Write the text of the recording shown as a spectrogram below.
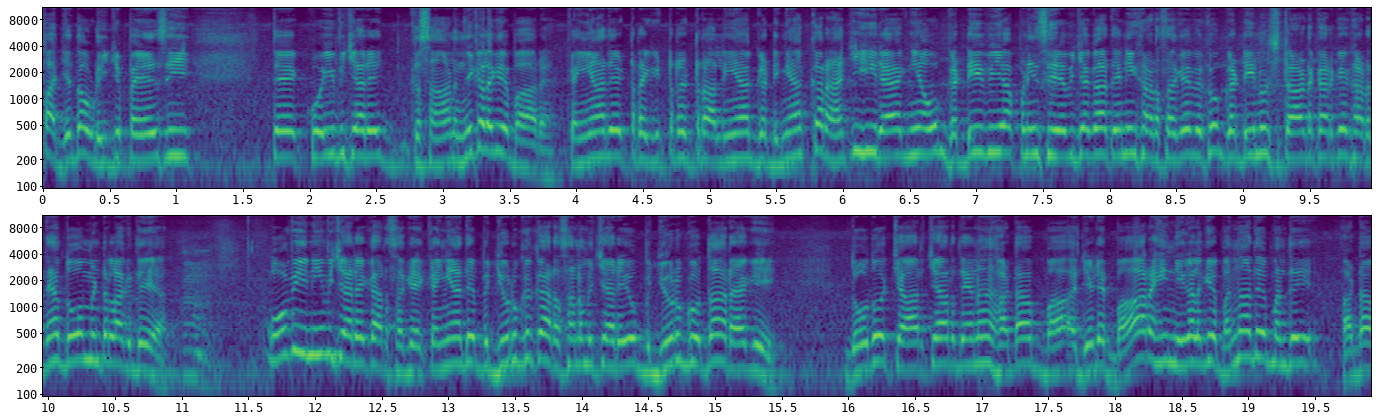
ਭੱਜ ਦੌੜੀ 'ਚ ਪਏ ਸੀ। ਤੇ ਕੋਈ ਵਿਚਾਰੇ ਕਿਸਾਨ ਨਿਕਲ ਗਏ ਬਾਹਰ। ਕਈਆਂ ਦੇ ਟਰੈਕਟਰ ਟਰਾਲੀਆਂ ਗੱਡੀਆਂ ਘਰਾਂ 'ਚ ਹੀ ਰਹਿ ਗਈਆਂ। ਉਹ ਗੱਡੀ ਵੀ ਆਪਣੀ ਸੇਫ ਜਗ੍ਹਾ ਤੇ ਨਹੀਂ ਖੜ ਸਕੇ। ਵੇਖੋ ਗੱਡੀ ਨੂੰ ਸਟਾਰਟ ਕਰਕੇ ਖੜਦੇ ਆ 2 ਮਿੰਟ ਲੱਗਦੇ ਆ। ਉਹ ਵੀ ਨਹੀਂ ਵਿਚਾਰੇ ਕਰ ਸਕੇ। ਕਈਆਂ ਦੇ ਬਜ਼ੁਰਗ ਘਰ ਸਨ ਵਿਚਾਰੇ ਉਹ ਬਜ਼ੁਰਗ ਉੱਦਾਂ ਰਹਿ ਗਏ। ਦੋ ਦੋ ਚਾਰ ਚਾਰ ਦਿਨ ਸਾਡਾ ਜਿਹੜੇ ਬਾਹਰ ਅਸੀਂ ਨਿਕਲ ਕੇ ਬੰਨਾਂ ਦੇ ਬੰਦੇ ਸਾਡਾ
